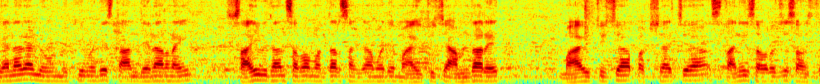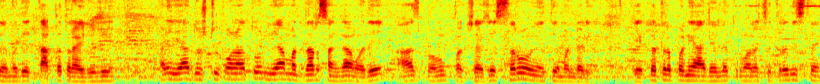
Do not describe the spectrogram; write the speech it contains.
येणाऱ्या निवडणुकीमध्ये स्थान देणार नाही. साई विधानसभा मतदारसंघामध्ये महायुतीचे आमदार आहेत. महायुतीच्या पक्षाच्या स्थानिक स्वराज्य संस्थेमध्ये ताकद राहिलेली आहे. आणि या दृष्टिकोनातून या मतदारसंघामध्ये आज प्रमुख पक्षाचे सर्व नेते मंडळी एकत्रपणे आलेलं तुम्हाला चित्र दिसतंय.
